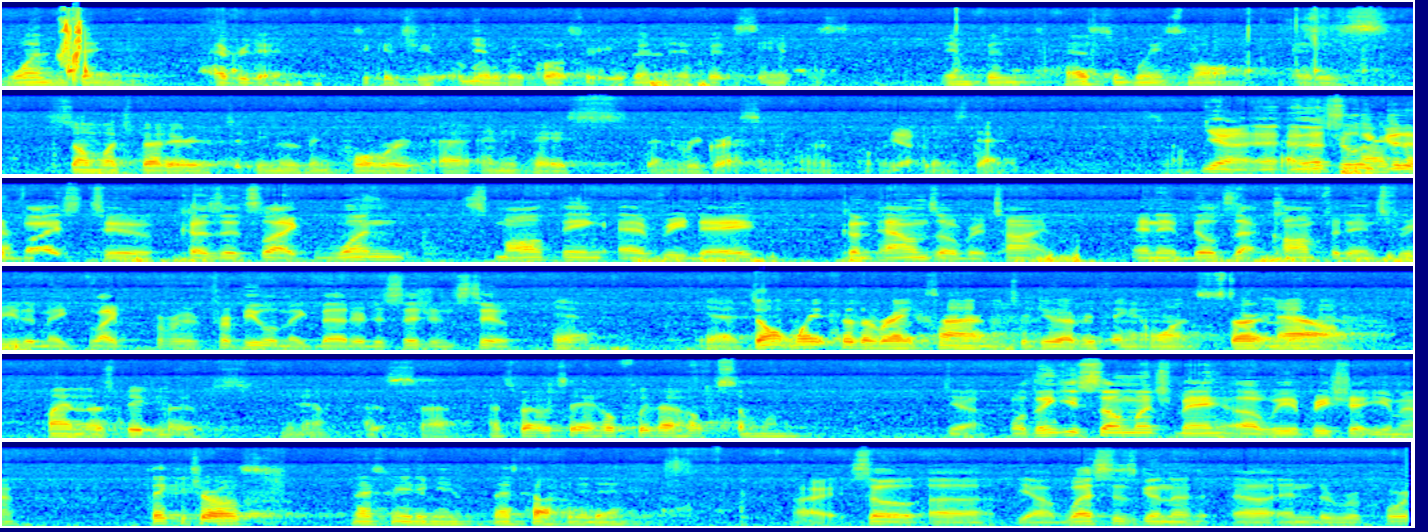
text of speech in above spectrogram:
one thing every day to get you a little bit closer, even if it seems infinitesimally small. It is so much better to be moving forward at any pace than regressing or, or Yeah. being stagnant. So, Yeah, and, and that's really good advice. advice too, because it's like one small thing every day compounds over time, and it builds that confidence for you to make like for, for people to make better decisions too. Yeah, yeah. Don't wait for the right time to do everything at once. Start now. Plan those big moves. You know, that's uh, that's what I would say. Hopefully that helps someone. Yeah. Well, thank you so much, May. Uh, we appreciate you, man. Thank you, Charles. Nice meeting you. Nice talking today. All right. So, uh, yeah, Wes is gonna uh, end the recording.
